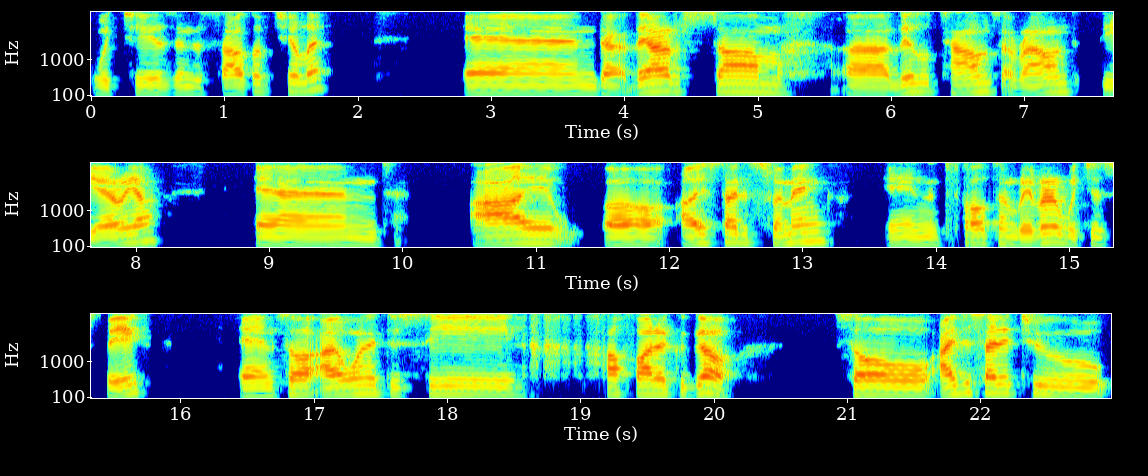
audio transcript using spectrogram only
which is in the south of Chile and uh, there are some uh, little towns around the area and i uh, i started swimming in Tolten river which is big. And so i wanted to see how far i could go. So i decided to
